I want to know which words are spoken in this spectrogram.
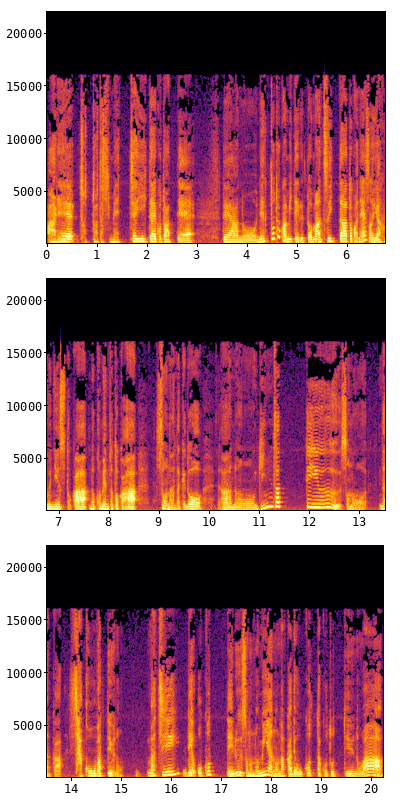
あれ、ちょっと私めっちゃ言いたいことあって。で、あの、ネットとか見てると、まあ、ツイッターとかね、そのヤフーニュースとかのコメントとか、そうなんだけど、あの、銀座っていう、その、なんか、社交場っていうの。街で起こってる、その飲み屋の中で起こったことっていうのは、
